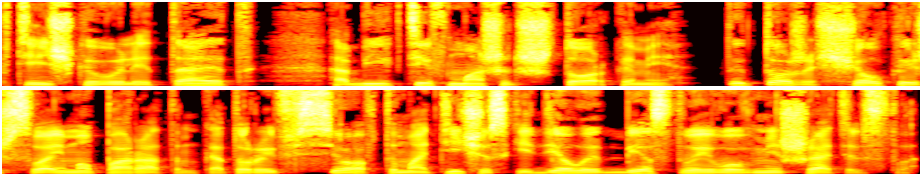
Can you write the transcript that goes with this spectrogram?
Птичка вылетает, объектив машет шторками, ты тоже щелкаешь своим аппаратом, который все автоматически делает без твоего вмешательства,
